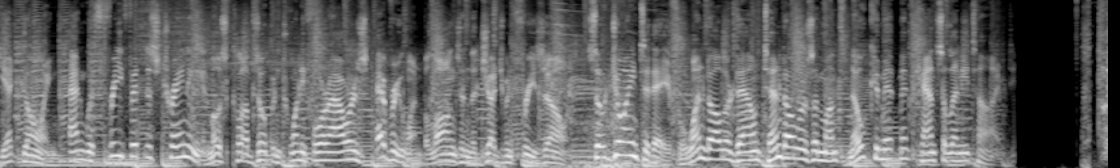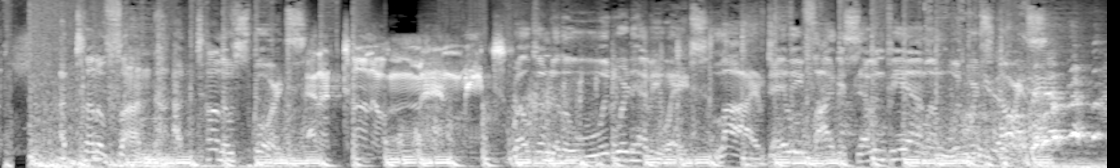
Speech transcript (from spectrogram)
get going. And with free fitness training and most clubs open 24 hours, everyone belongs in the judgment free zone. So join today for $1 down, $10 a month, no commitment, cancel anytime. A ton of fun, a ton of sports, and a ton of man meat. Welcome to the Woodward Heavyweights, live daily 5 to 7 p.m. on Woodward Sports.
